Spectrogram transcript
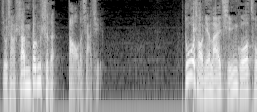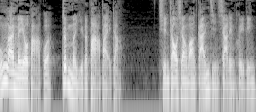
就像山崩似的倒了下去。多少年来，秦国从来没有打过这么一个大败仗。秦昭襄王赶紧下令退兵，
